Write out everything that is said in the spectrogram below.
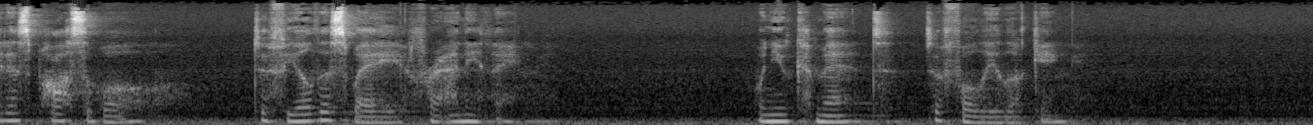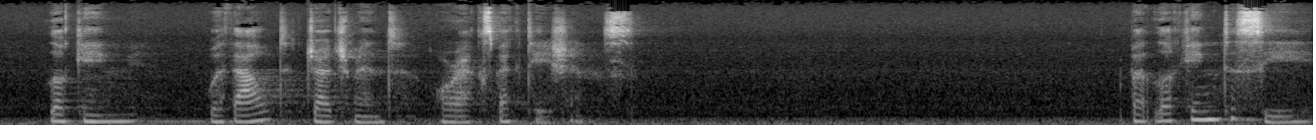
It is possible to feel this way for anything when you commit to fully looking. Looking without judgment or expectations, but looking to see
